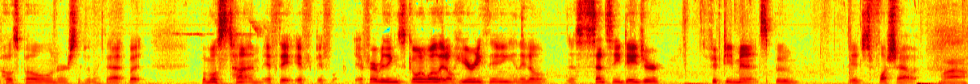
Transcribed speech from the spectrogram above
postpone or something like that. But but most of the time, if they if if if everything's going well, they don't hear anything and they don't uh, sense any danger. 15 minutes, boom, they just flush out. Wow.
